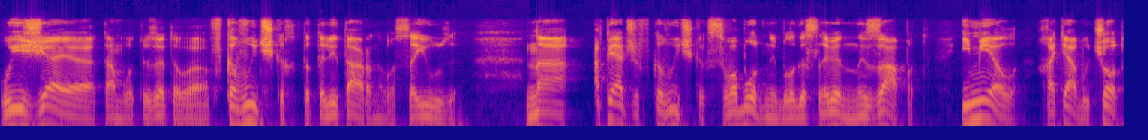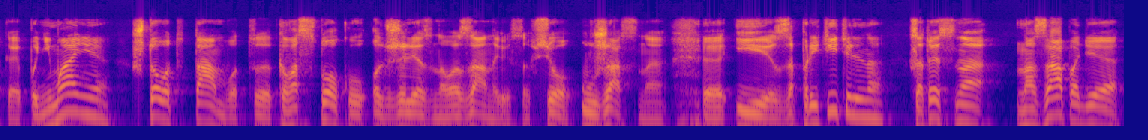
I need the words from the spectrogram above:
уезжая там вот из этого в кавычках тоталитарного союза на, опять же, в кавычках, свободный благословенный Запад, имел хотя бы четкое понимание, что вот там вот э, к востоку от железного занавеса все ужасно э, и запретительно, соответственно, на Западе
